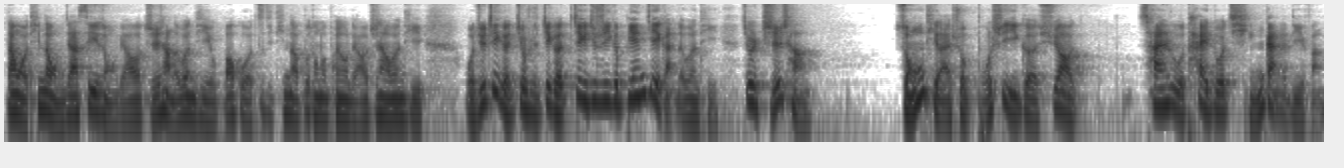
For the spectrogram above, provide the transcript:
当我听到我们家 C 总聊职场的问题，包括我自己听到不同的朋友聊职场问题，我觉得这个就是这个这个就是一个边界感的问题。就是职场总体来说不是一个需要参入太多情感的地方，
